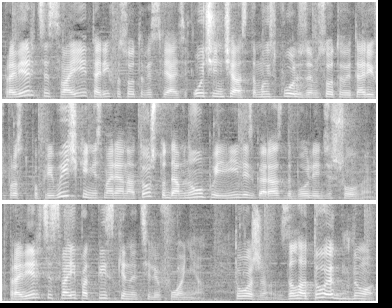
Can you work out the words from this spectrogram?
проверьте свои тарифы сотовой связи. Очень часто мы используем сотовый тариф просто по привычке, несмотря на то, что давно появились гораздо более дешевые. Проверьте свои подписки на телефоне тоже золотое дно.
